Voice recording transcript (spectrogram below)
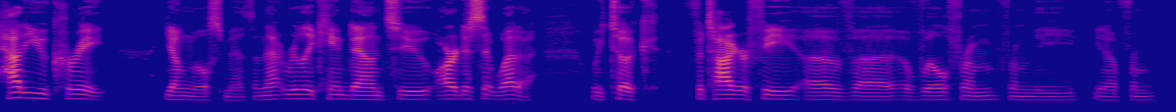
How do you create young Will Smith? And that really came down to artists at Weta. We took photography of uh, of Will from from the you know from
